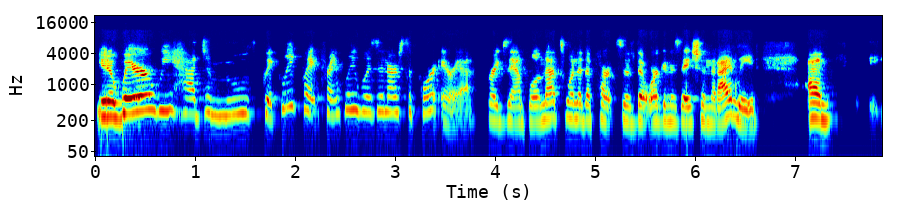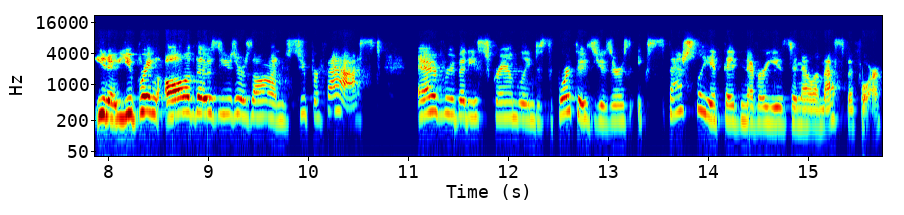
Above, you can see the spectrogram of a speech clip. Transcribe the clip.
You know, where we had to move quickly, quite frankly, was in our support area, for example. And that's one of the parts of the organization that I lead. Um, you know, you bring all of those users on super fast everybody's scrambling to support those users, especially if they've never used an LMS before.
